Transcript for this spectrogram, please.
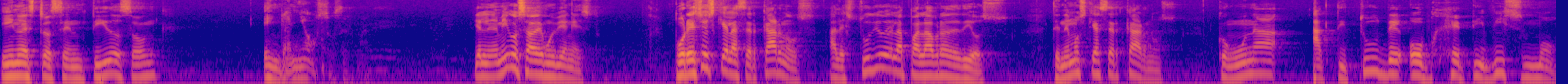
Y nuestros sentidos son engañosos, hermano. Y el enemigo sabe muy bien esto. Por eso es que al acercarnos al estudio de la palabra de Dios, tenemos que acercarnos con una actitud de objetivismo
